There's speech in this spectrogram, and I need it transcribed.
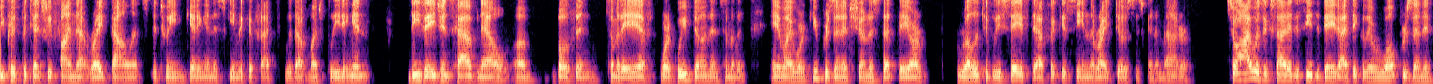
you could potentially find that right balance between getting an ischemic effect without much bleeding. And these agents have now, um, both in some of the AF work we've done and some of the AMI work you presented, shown us that they are relatively safe. The efficacy in the right dose is going to matter. So I was excited to see the data. I think they were well presented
